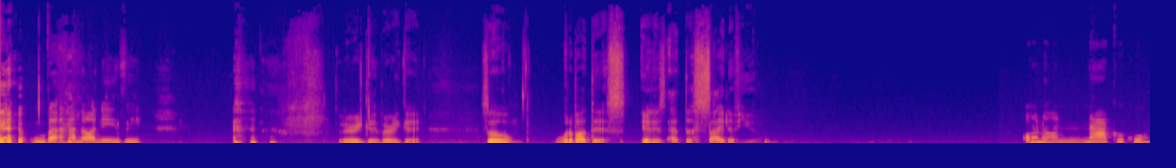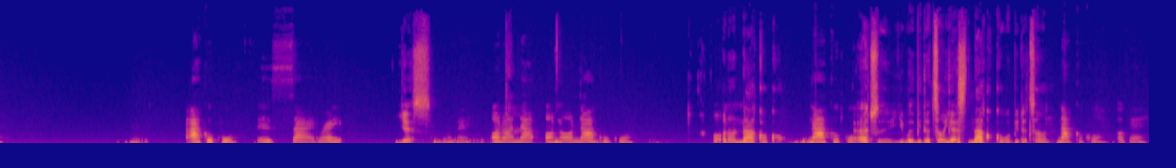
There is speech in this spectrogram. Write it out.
Mba hano nezi. Very good, very good. So, what about this? It is at the side of you. Ono nakuku. Akuku is side, right? Yes. Okay. Ono na ono nakuku. Oh no, nakuku. Nakuku. Actually, it would be the tone. Yes, nakuku would be the tone. Nakuku. Okay.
